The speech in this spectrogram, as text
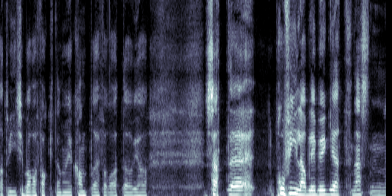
at vi ikke bare har fakta, men vi har kampreferater. Vi har sett eh, profiler bli bygget nesten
